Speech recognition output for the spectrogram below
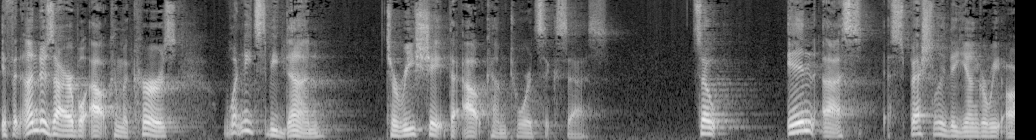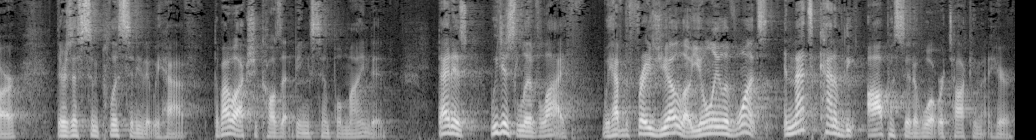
if an undesirable outcome occurs, what needs to be done to reshape the outcome towards success? So, in us, especially the younger we are, there's a simplicity that we have. The Bible actually calls that being simple minded. That is, we just live life. We have the phrase YOLO, you only live once. And that's kind of the opposite of what we're talking about here.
